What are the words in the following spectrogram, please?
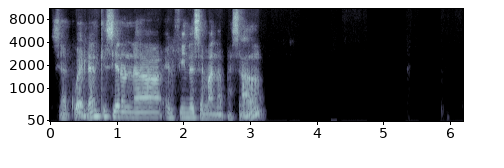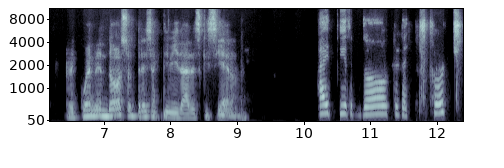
¿Se acuerdan que hicieron la, el fin de semana pasado? Recuerden dos o tres actividades que hicieron. I did go to the church.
